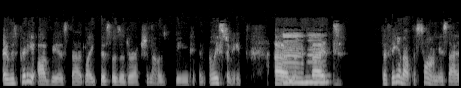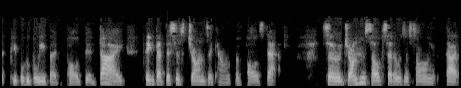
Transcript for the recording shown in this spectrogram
it was pretty obvious that like this was a direction that was being taken, at least to me. Um, Mhm. But the thing about the song is that people who believe that Paul did die think that this is John's account of Paul's death. So John himself said it was a song that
